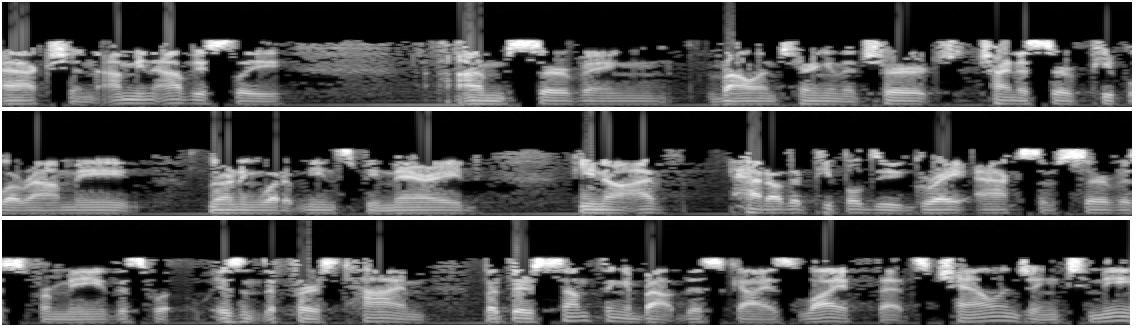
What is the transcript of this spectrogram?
action. I mean, obviously, I'm serving, volunteering in the church, trying to serve people around me, learning what it means to be married. You know, I've had other people do great acts of service for me. This isn't the first time, but there's something about this guy's life that's challenging to me.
